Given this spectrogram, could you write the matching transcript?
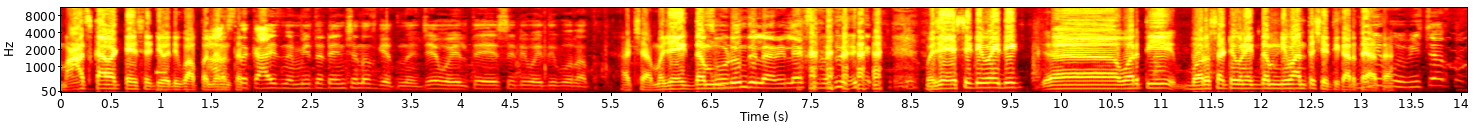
मग आज काय वाटतं एसटी वैदिक आज वापरल्यानंतर तर काहीच नाही. मी तर टेन्शनच घेत नाही. जे होईल ते एसीटी वैदिकवर आता अच्छा म्हणजे एकदम सोडून दिला रिलॅक्समध्ये. म्हणजे एसटी वैदिक अं, वरती भरोसा ठेवून एकदम निवांत शेती करताय आता. मी विचारतो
